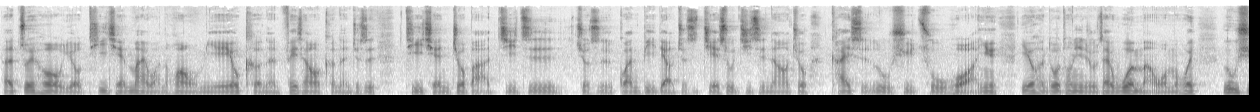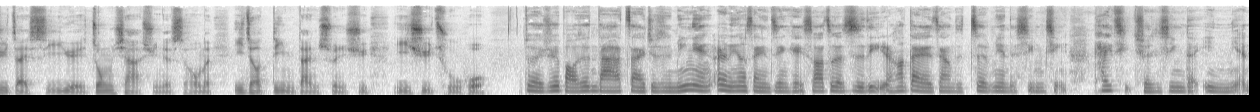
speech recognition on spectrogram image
呃最后有提前卖完的话，我们也有可能非常有可能就是提前就把把集资就是关闭掉，就是结束集资，然后就开始陆续出货，因为也有很多通勤族在问嘛，我们会陆续在十一月中下旬的时候呢，依照订单顺序依序出货。对，就是保证大家在就是明年二零二三年之前可以收到这个日历，然后带着这样子正面的心情，开启全新的一年。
